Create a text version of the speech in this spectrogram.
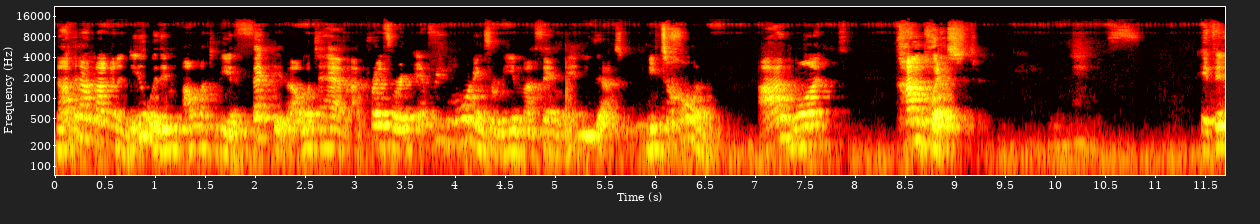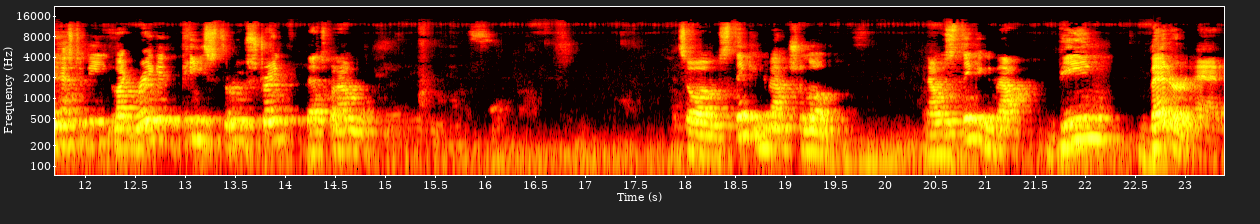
Not that I'm not going to deal with him. I want to be effective. I want to have, I pray for it every morning for me and my family and you guys. Nitzachon. I want conquest. If it has to be like Reagan, peace through strength, that's what I want. So I was thinking about shalom. And I was thinking about being better at it.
